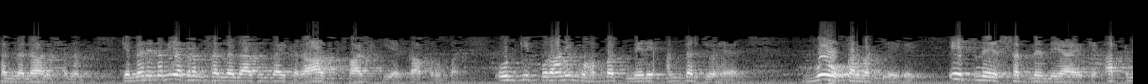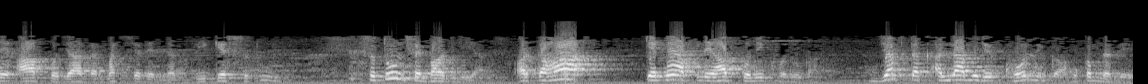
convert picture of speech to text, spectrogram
صلی اللہ علیہ وسلم، کہ میں نے نبی اکرم صلی اللہ علیہ وسلم کا ایک راز فاش کیا کافروں پر۔ ان کی پرانی محبت میرے اندر جو ہے وہ پروٹ لے گئی۔ اتنے صدمے میں آئے کہ اپنے آپ کو جا کر مسجد نبی کے ستون ستون سے باندھ لیا اور کہا کہ میں اپنے آپ کو نہیں کھولوں گا۔ جب تک اللہ مجھے کھولنے کا حکم نہ دے۔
